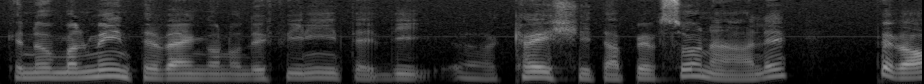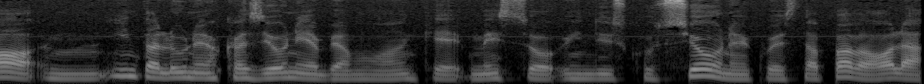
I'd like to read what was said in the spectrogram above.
che normalmente vengono definite di uh, crescita personale, però mh, in talune occasioni abbiamo anche messo in discussione questa parola,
